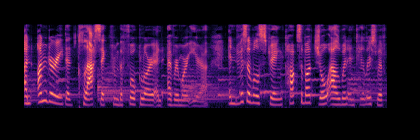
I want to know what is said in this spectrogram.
An underrated classic from the folklore and Evermore era, Invisible String talks about Joe Alwyn and Taylor Swift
